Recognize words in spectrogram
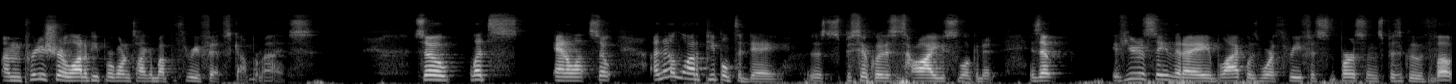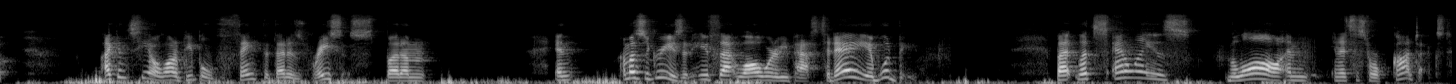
I'm pretty sure a lot of people are going to talk about the Three Fifths Compromise. So let's analyze. So I know a lot of people today, specifically, this is how I used to look at it, is that if you were to say that a black was worth three fifths of the person, specifically with the vote, I can see how a lot of people think that that is racist. But um, and I must agree is that if that law were to be passed today, it would be. But let's analyze the law and in its historical context.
